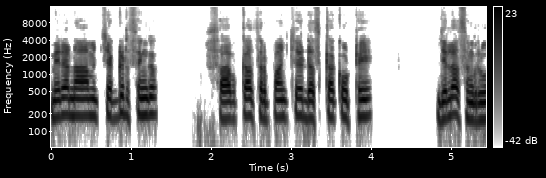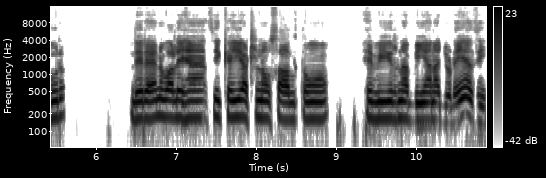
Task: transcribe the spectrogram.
ਮੇਰਾ ਨਾਮ ਚੱਗੜ ਸਿੰਘ ਸਾਬਕਾ ਸਰਪੰਚ ਡਸਕਾ ਕੋਠੇ ਜ਼ਿਲ੍ਹਾ ਸੰਗਰੂਰ ਦੇ ਰਹਿਣ ਵਾਲੇ ਹਾਂ। ਅਸੀਂ ਕਈ 8-9 ਸਾਲ ਤੋਂ ਇਹ ਵੀਰ ਨਾਲ ਬੀਆਂ ਨਾਲ ਜੁੜੇ ਹਾਂ ਅਸੀਂ।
